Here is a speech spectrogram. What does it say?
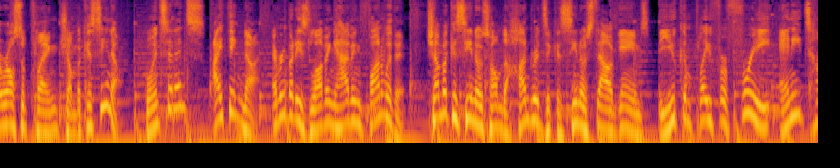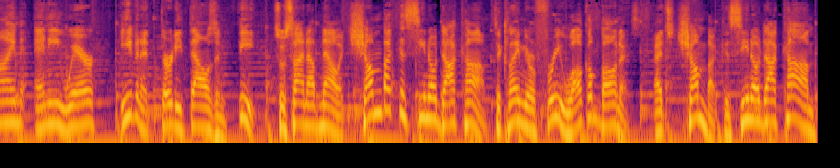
were also playing Chumba Casino. Coincidence? I think not. Everybody's loving having fun with it. Chumba Casino is home to hundreds of casino style games that you can play for free anytime, anywhere, even at 30,000 feet. So sign up now at chumbacasino.com to claim your free welcome bonus. That's chumbacasino.com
